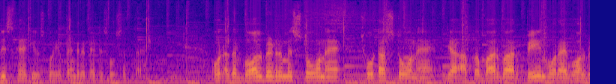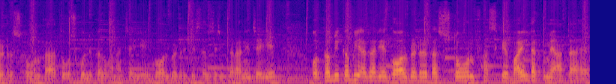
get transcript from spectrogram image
रिस्क है कि उसको ये पैंक्रेटाइटिस हो सकता है। और अगर गॉल ब्लेडर में स्टोन है छोटा स्टोन है या आपका बार बार पेन हो रहा है गॉल ब्लेडर स्टोन का तो उसको निकलवाना चाहिए। गॉल ब्लेडर की सर्जरी करानी चाहिए। और कभी कभी अगर ये गॉल ब्लेडर का स्टोन फंस के बाइल डक्ट में आता है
